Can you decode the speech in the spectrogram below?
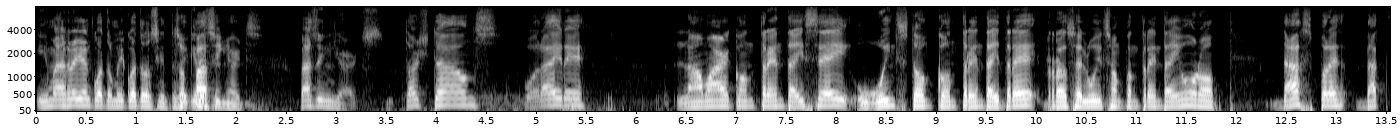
Y más Ryan, 4.400. Son ¿Qué quiere passing yards. Passing yards. Touchdowns por aire. Lamar con 36. Winston con 33. Russell Wilson con 31. Dak, Pres- Dak-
